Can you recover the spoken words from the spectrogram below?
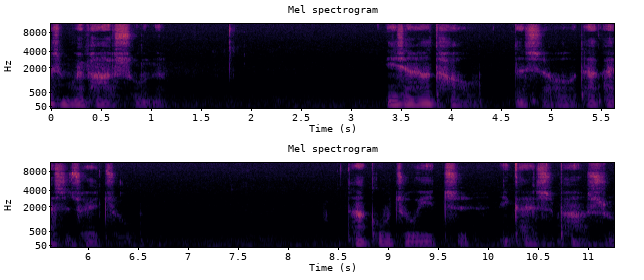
什么会怕输呢？你想要逃的时候，他开始追逐；他孤注一掷，你开始怕输。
